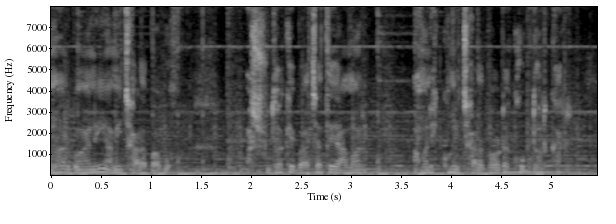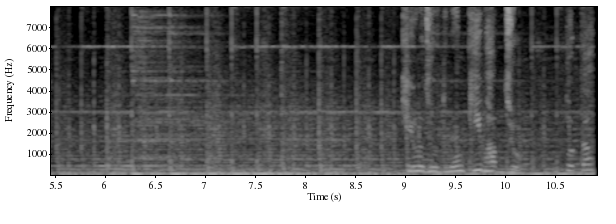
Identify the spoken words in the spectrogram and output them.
ওনার বয়ানেই আমি ছাড়া পাবো। আর সুধাকে বাঁচাতে আমার আমার এক্ষুনি ছাড়া পাওয়াটা খুব দরকার। কি হলো ঝিনুক তুমি এখন কি ভাবছ? উত্তর দাও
